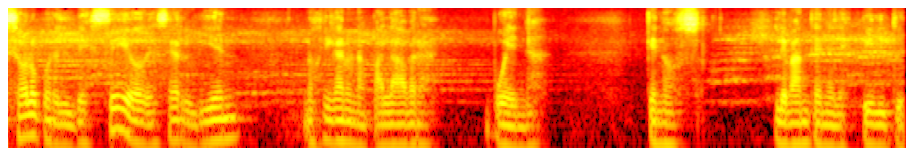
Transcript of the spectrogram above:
solo por el deseo de hacer el bien, nos digan una palabra buena, que nos levanten el espíritu,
